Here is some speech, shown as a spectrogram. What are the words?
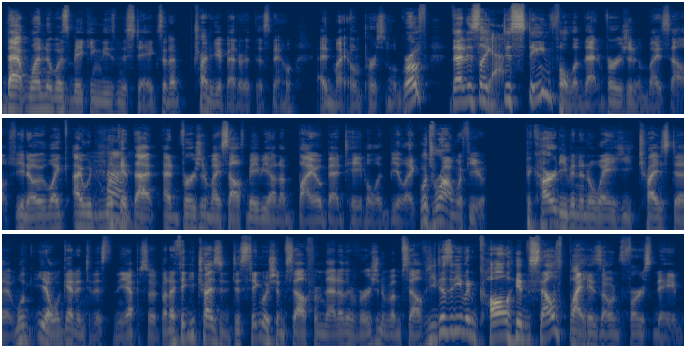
that when it was making these mistakes, and I'm trying to get better at this now and my own personal growth, that is like Yeah. disdainful of that version of myself. You know, like I would look Huh. at that at version of myself maybe on a bio bed table and be like, "What's wrong with you?" Picard, even in a way, he tries to. Well, you know, we'll get into this in the episode, but I think he tries to distinguish himself from that other version of himself. He doesn't even call himself by his own first name.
